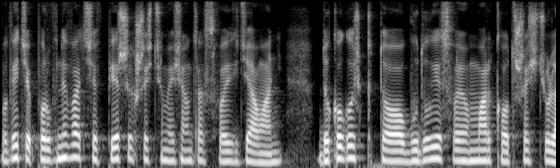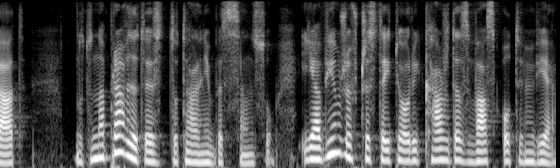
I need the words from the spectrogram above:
Bo wiecie, porównywać się w pierwszych sześciu miesiącach swoich działań do kogoś, kto buduje swoją markę od sześciu lat, no to naprawdę to jest totalnie bez sensu. I ja wiem, że w czystej teorii każda z Was o tym wie.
